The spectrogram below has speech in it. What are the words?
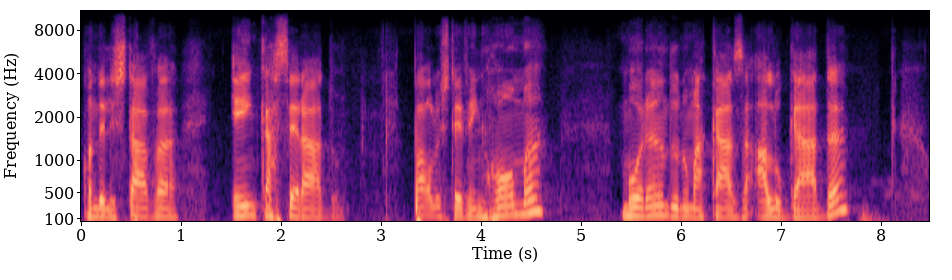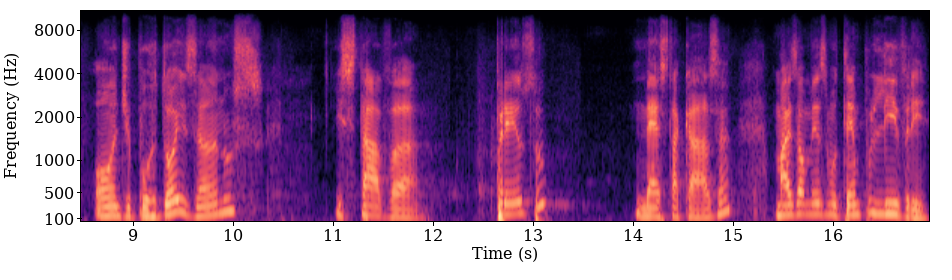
quando ele estava encarcerado. Paulo esteve em Roma, morando numa casa alugada, onde por dois anos estava preso nesta casa, mas ao mesmo tempo livre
